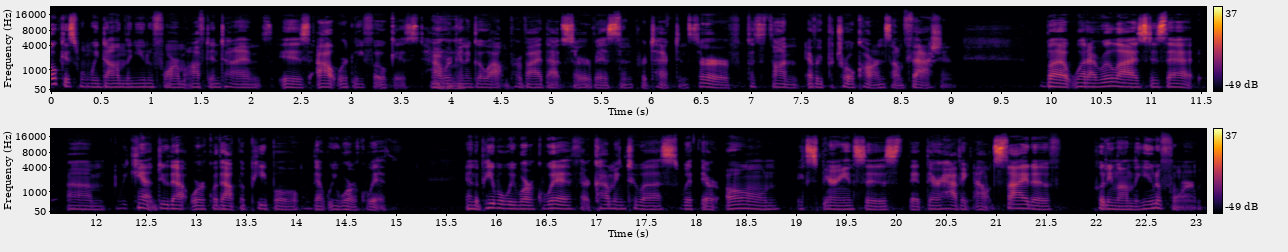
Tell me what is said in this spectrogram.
focus when we don the uniform oftentimes is outwardly focused how we're going to go out and provide that service and protect and serve because it's on every patrol car in some fashion. But what i realized is that um, we can't do that work without the people that we work with. And the people we work with are coming to us with their own experiences that they're having outside of putting on the uniform.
